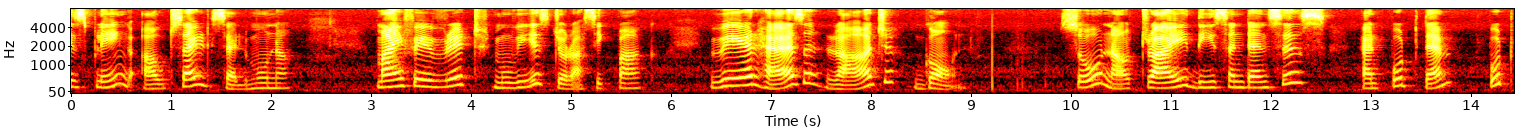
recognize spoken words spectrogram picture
इज प्लेइंग आउटसाइड सेड मोना my favorite movie is Jurassic Park. Where has Raj gone? So now try these sentences and put them, put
